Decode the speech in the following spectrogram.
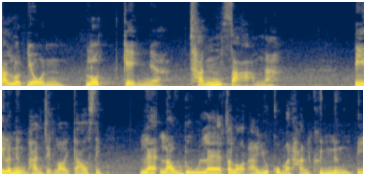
กันรถยนต์ รถเก๋งเนี่ยชั้นสามนะ ปีละ 1,790 และเราดูแลตลอดอายุกรมธรรม์คือ 1 ปี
